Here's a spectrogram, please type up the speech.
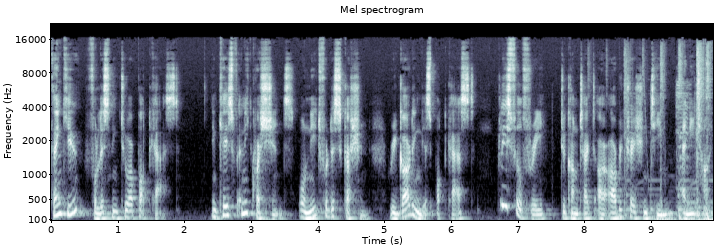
Thank you for listening to our podcast. In case of any questions or need for discussion regarding this podcast, please feel free to contact our arbitration team anytime.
